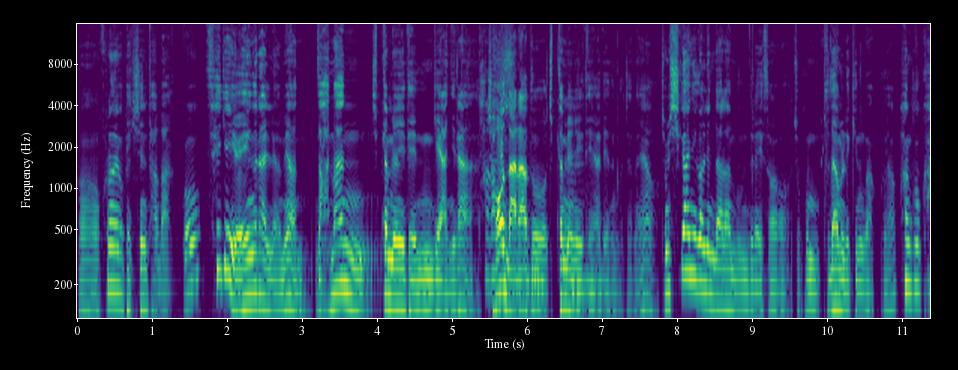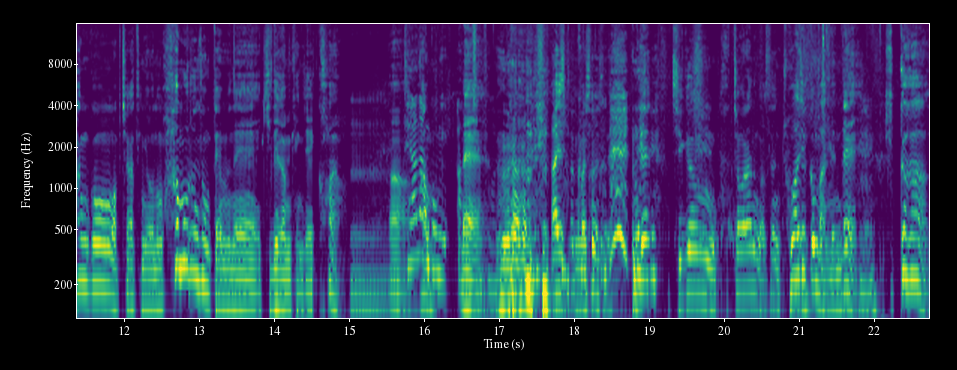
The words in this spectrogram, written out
어, 코로나19 백신을 다 맞고 세계 여행을 하려면 나만 집단 면역이 되는 게 아니라 다 저. 나라도 집단 면역이 음. 돼야 되는 거잖아요. 좀 시간이 걸린다는 부분들에서 조금 부담을 느끼는 것 같고요. 한국 항공업체 같은 경우는 화물 운송 때문에 기대감이 굉장히 커요. 음. 어, 대한항공이 아, 네. 죄송합니다. 아니 말씀하세요. 근데 지금 걱정을 하는 것은 좋아질 건 맞는데 네. 주가가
